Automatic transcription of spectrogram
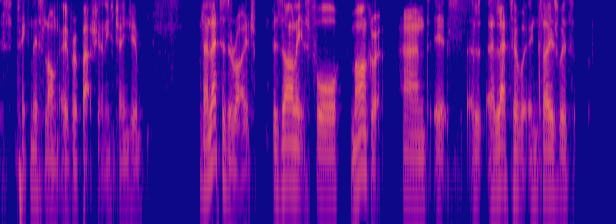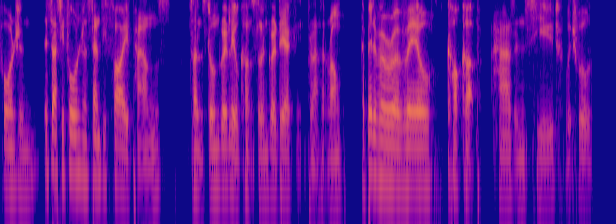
is taking this long over a battery that needs changing. And a letter's arrived. Bizarrely, it's for Margaret, and it's a, a letter enclosed with 400. It's actually 475 pounds. Tunstall and Gridley, or Constable and Gridley, I can pronounce that wrong. A bit of a reveal cock up has ensued, which we'll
